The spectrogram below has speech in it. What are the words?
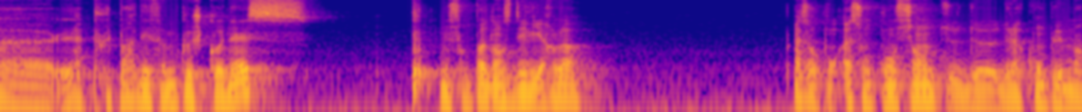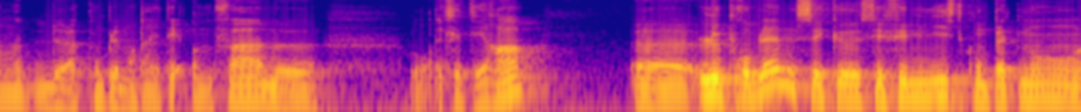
euh, la plupart des femmes que je connaisse ne sont pas dans ce délire-là. Elles sont, conscientes de, la complémentarité homme-femme, euh, etc. Euh, le problème, c'est que ces féministes complètement,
